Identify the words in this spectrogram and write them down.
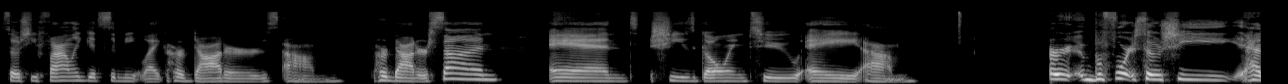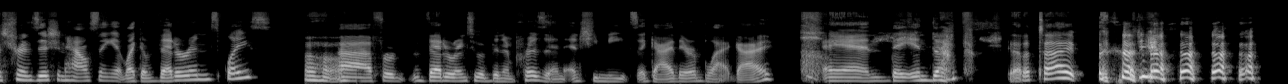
So she finally gets to meet like her daughter's um her daughter's son, and she's going to a um or before so she has transition housing at like a veterans place uh-huh. uh for veterans who have been in prison and she meets a guy there a black guy and they end up got a type.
